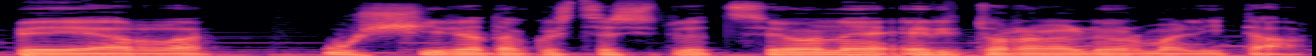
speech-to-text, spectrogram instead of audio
per uscire da questa situazione e ritornare alla normalità.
